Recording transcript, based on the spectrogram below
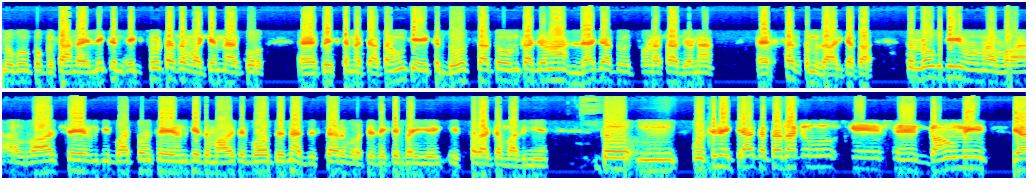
لوگوں کو پسند آئے، لیکن ایک چھوٹا سا واقعہ میں آپ کو پیش کرنا چاہتا ہوں کہ ایک دوست تھا تو ان کا جو نا لہجہ تو تھوڑا سا جو نا سخت مزاج کا تھا۔ تو لوگ کی آواز سے، ان کی باتوں سے، ان کے دماغ سے بہت نا ڈسٹرب ہوتے تھے کہ بھائی اس طرح کا آدمی ہے۔ تو اس نے کیا کرتا تھا کہ وہ، کہ گاؤں میں یا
